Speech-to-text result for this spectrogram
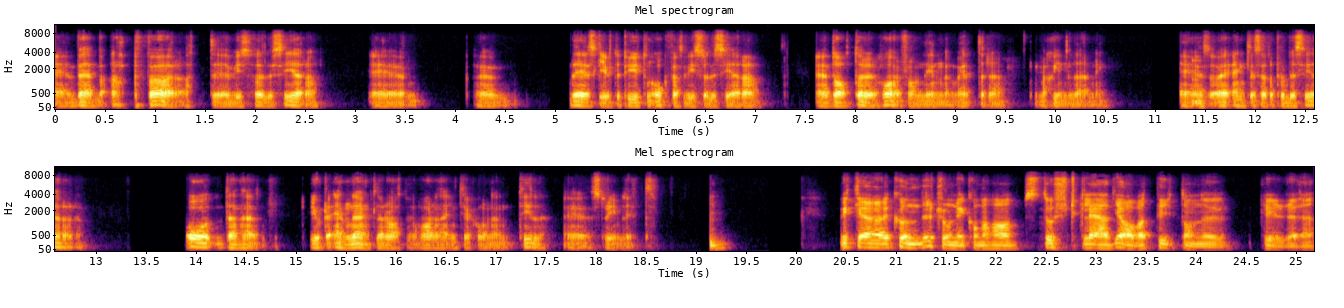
eh, webbapp för att eh, visualisera. Eh, eh, det är skrivet i Python och för att visualisera eh, data du har från din vad heter det, maskinlärning. Eh, Mm. Så är det enkelt sätt att publicera det. Och den här gjort det ännu enklare att ha den här integrationen till eh, Streamlit. Vilka kunder tror ni kommer ha störst glädje av att Python nu blir eh,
